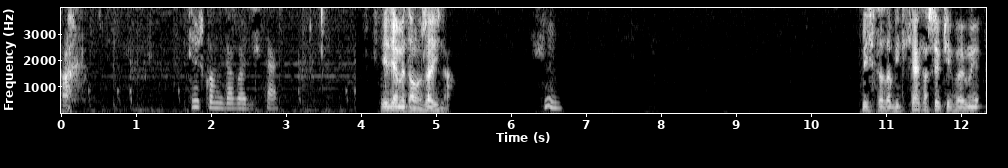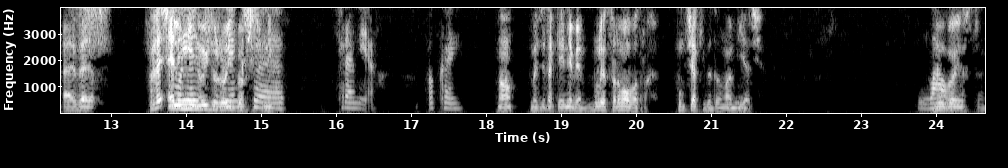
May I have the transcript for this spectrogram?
Ach, Ciężko mi dogodzić, tak. jedziemy to, rzeźna. Hmm. Lista zabitych, jak na szybciej wyeliminuj, e, wy, Otrzymuję wyeliminuj dużą liczbę przeciwników. premie. Okej. No, będzie takie, nie wiem, bulletstormowo trochę. Punkciaki będą nabijać. Wow. Długo jeszcze.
